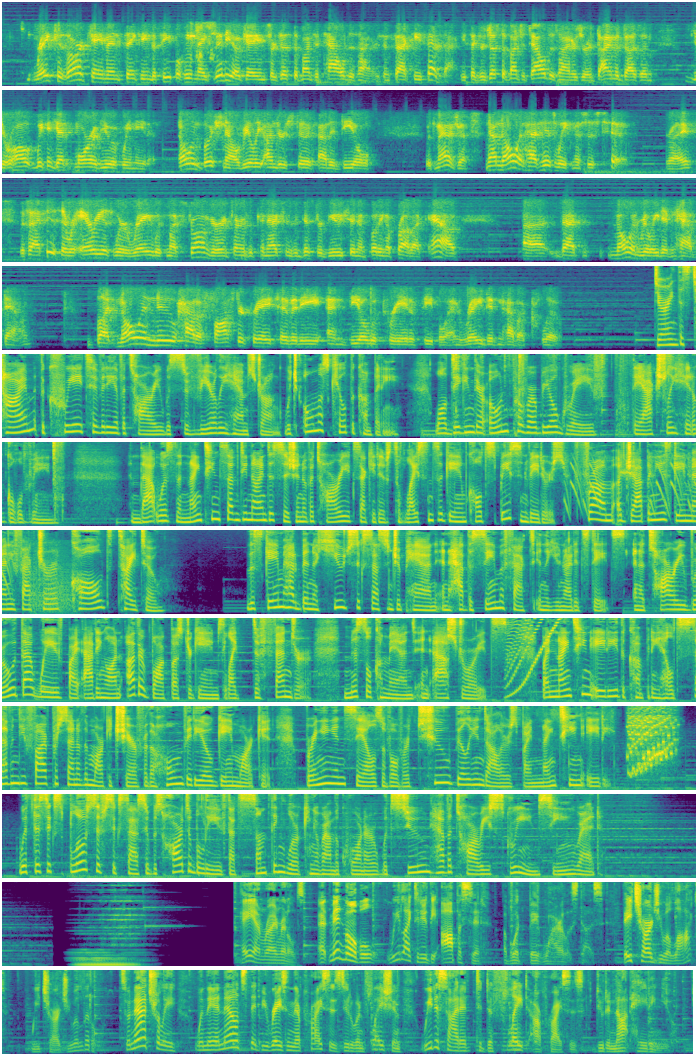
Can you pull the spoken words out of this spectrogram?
Ray Kassar came in thinking the people who make video games are just a bunch of towel designers. In fact, he said that. He said, You're just a bunch of towel designers. You're a dime a dozen. You're all, we can get more of you if we need it. Nolan Bushnell really understood how to deal with management. Now, Nolan had his weaknesses too right? The fact is, there were areas where Ray was much stronger in terms of connections and distribution and putting a product out uh, that Nolan really didn't have down. But Nolan knew how to foster creativity and deal with creative people, and Ray didn't have a clue. During this time, the creativity of Atari was severely hamstrung, which almost killed the company. While digging their own proverbial grave, they actually hit a gold vein. And that was the 1979 decision of Atari executives to license a game called Space Invaders from a Japanese game manufacturer called Taito. This game had been a huge success in Japan and had the same effect in the United States, and Atari rode that wave by adding on other blockbuster games like Defender, Missile Command, and Asteroids. By 1980, the company held 75% of the market share for the home video game market, bringing in sales of over $2 billion by 1980. With this explosive success, it was hard to believe that something lurking around the corner would soon have Atari screen seeing red. Hey, I'm Ryan Reynolds. At Mint Mobile, we like to do the opposite of what Big Wireless does. They charge you a lot, we charge you a little. So naturally, when they announced they'd be raising their prices due to inflation, we decided to deflate our prices due to not hating you.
